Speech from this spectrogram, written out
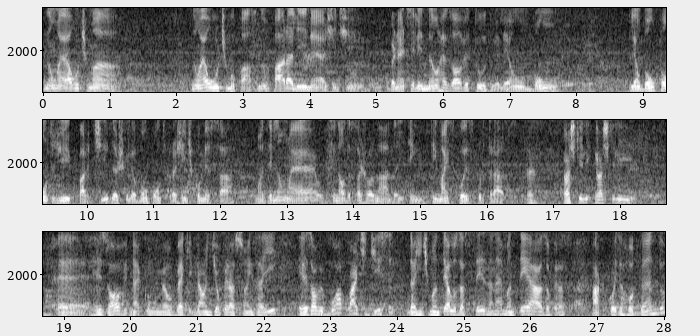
não é a última não é o último passo, não para ali, né? A gente o Kubernetes ele não resolve tudo, ele é um bom ele é um bom ponto de partida, acho que ele é um bom ponto para a gente começar, mas ele não é o final dessa jornada e tem, tem mais coisas por trás. É. Eu acho que ele, eu acho que ele é, resolve, né, como meu background de operações aí, resolve boa parte disso, da gente manter a luz acesa, né, manter as operações, a coisa rodando.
